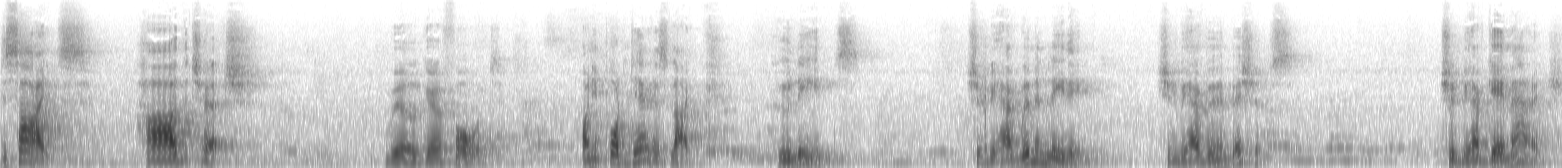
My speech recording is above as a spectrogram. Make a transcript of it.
decides how the church will go forward on important areas like who leads? Should we have women leading? Should we have women bishops? Should we have gay marriage?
